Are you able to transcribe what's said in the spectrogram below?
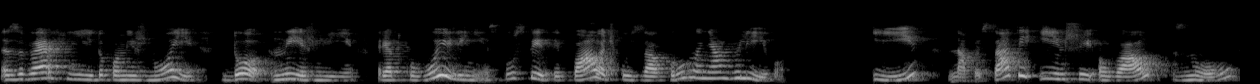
з верхньої допоміжної до нижньої рядкової лінії спустити паличку з заокругленням вліво і написати інший овал знову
